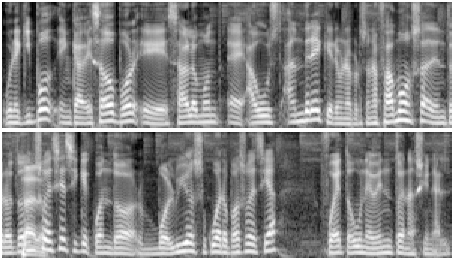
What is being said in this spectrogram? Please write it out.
un equipo encabezado por eh, Salomon eh, August André, que era una persona famosa dentro de toda Claro. Suecia, así que cuando volvió su cuerpo a Suecia fue todo un evento nacional.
